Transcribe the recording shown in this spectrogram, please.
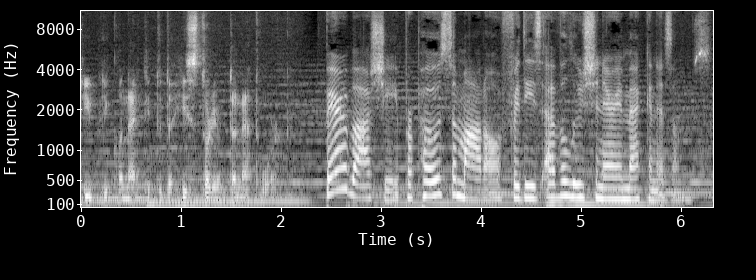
deeply connected to the history of the network. Barabási proposed a model for these evolutionary mechanisms.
